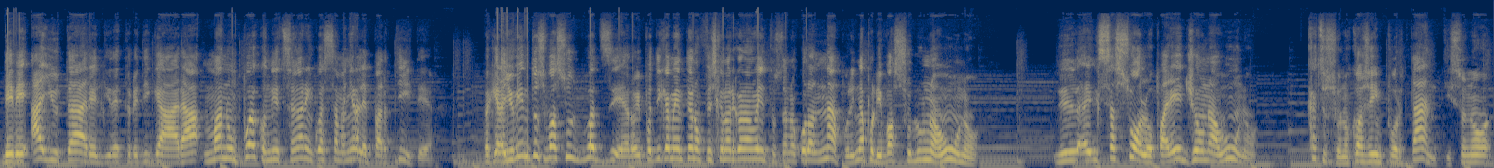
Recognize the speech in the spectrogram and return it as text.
deve aiutare il direttore di gara, ma non puoi condizionare in questa maniera le partite. Perché la Juventus va sul 2-0, ipoteticamente non fischiano la Juventus, stanno quello al Napoli, il Napoli va sull'1-1, il, il Sassuolo pareggia 1-1. Cazzo, sono cose importanti, sono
